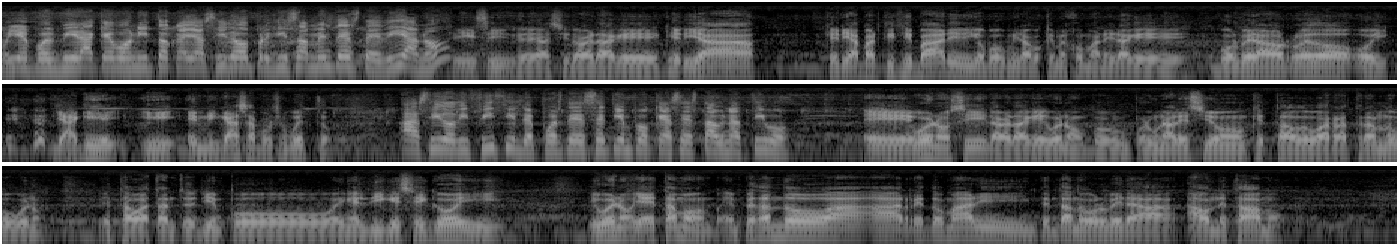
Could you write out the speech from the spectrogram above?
Oye, pues mira qué bonito que haya sido precisamente este día, ¿no? Sí, sí, ha sido la verdad que quería quería participar y digo, pues mira, pues qué mejor manera que volver a los ruedos hoy. Y aquí, y en mi casa, por supuesto. ¿Ha sido difícil después de ese tiempo que has estado inactivo? Eh, bueno, sí, la verdad que, bueno, por, una lesión que he estado arrastrando, pues bueno, he estado bastante tiempo en el dique seco y, bueno, ya estamos empezando a, retomar e intentando volver a, a donde estábamos.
